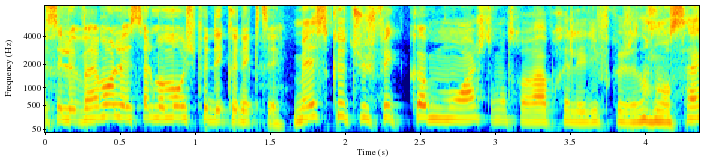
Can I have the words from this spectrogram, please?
c'est le- vraiment le seul moment où je peux déconnecter. Mais est-ce que tu fais comme moi Je te montrerai après les livres que j'ai dans mon sac.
